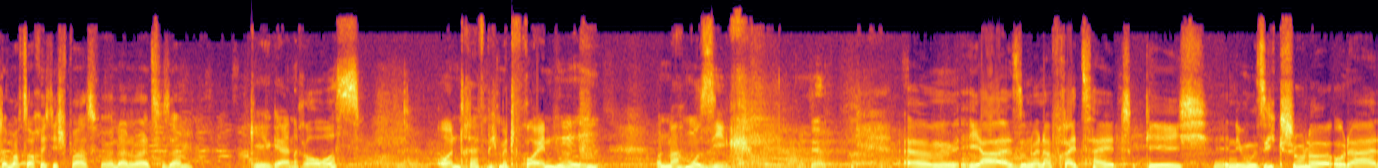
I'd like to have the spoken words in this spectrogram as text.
da macht es auch richtig Spaß, wenn man dann mal zusammen. Ich gehe gern raus und treffe mich mit Freunden und mache Musik. Okay. Ähm, ja, also in meiner Freizeit gehe ich in die Musikschule oder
